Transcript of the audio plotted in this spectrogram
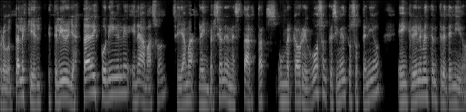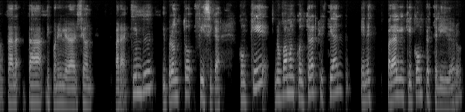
Bueno, contarles que este libro ya está disponible en Amazon, se llama La inversión en startups, un mercado riesgoso en crecimiento sostenido e increíblemente entretenido. Está, está disponible la versión para Kindle y pronto física. ¿Con qué nos vamos a encontrar, Cristian, en para alguien que compre este libro?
